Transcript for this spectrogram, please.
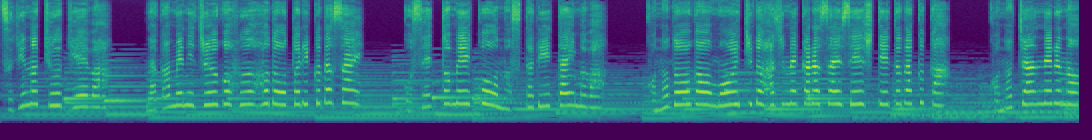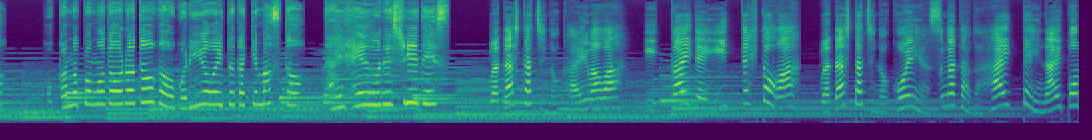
次の休憩は長めに15分ほどお取りください。5セット目以降のスタディタイムはこの動画をもう一度初めから再生していただくかこのチャンネルの他のポモドーロ動画をご利用いただけますと大変嬉しいです。私たちの会話は1回でいいって人は私たちの声や姿が入っていないポモ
